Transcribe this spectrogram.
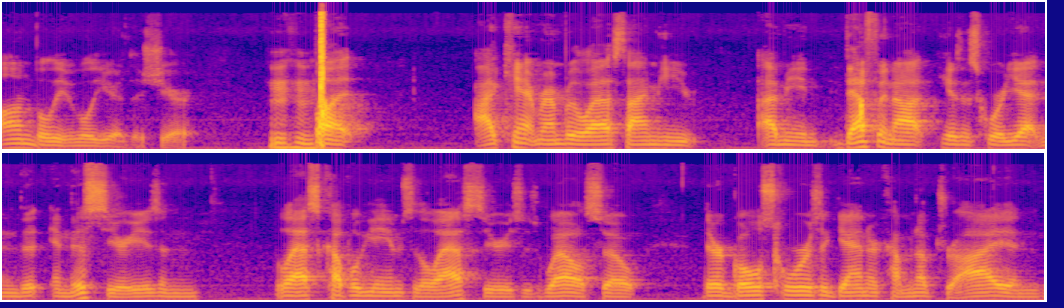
unbelievable year this year, Mm-hmm. but I can't remember the last time he. I mean, definitely not. He hasn't scored yet in the, in this series and the last couple games of the last series as well. So their goal scorers again are coming up dry, and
